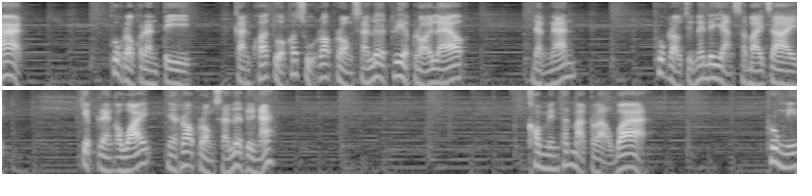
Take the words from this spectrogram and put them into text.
มาก พวกเราการันตี การคว้าตั๋วเข้าสู่รอบรองชนะเลิศเรียบร้อยแล้ว ดังนั้น พวกเราจึงเล่นได้อย่างสบายใจ เก็บแรงเอาไว้ในรอบรองชนะเลิศด้วยนะคอมเมนต์ท่านมากล่าวว่า พรุ่งนี้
